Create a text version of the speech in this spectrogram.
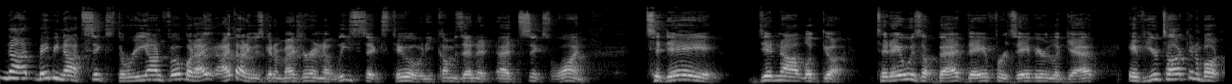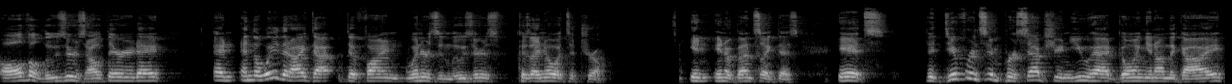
not maybe not six three on field, but I, I thought he was going to measure in at least six two, and he comes in at, at six one. Today did not look good. Today was a bad day for Xavier Legette. If you're talking about all the losers out there today, and and the way that I de- define winners and losers, because I know it's a trope in in events like this, it's the difference in perception you had going in on the guy,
